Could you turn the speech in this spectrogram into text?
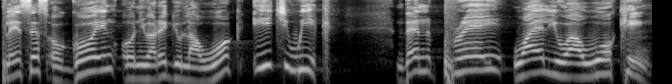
places, or going on your regular walk, each week, then pray while you are walking.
